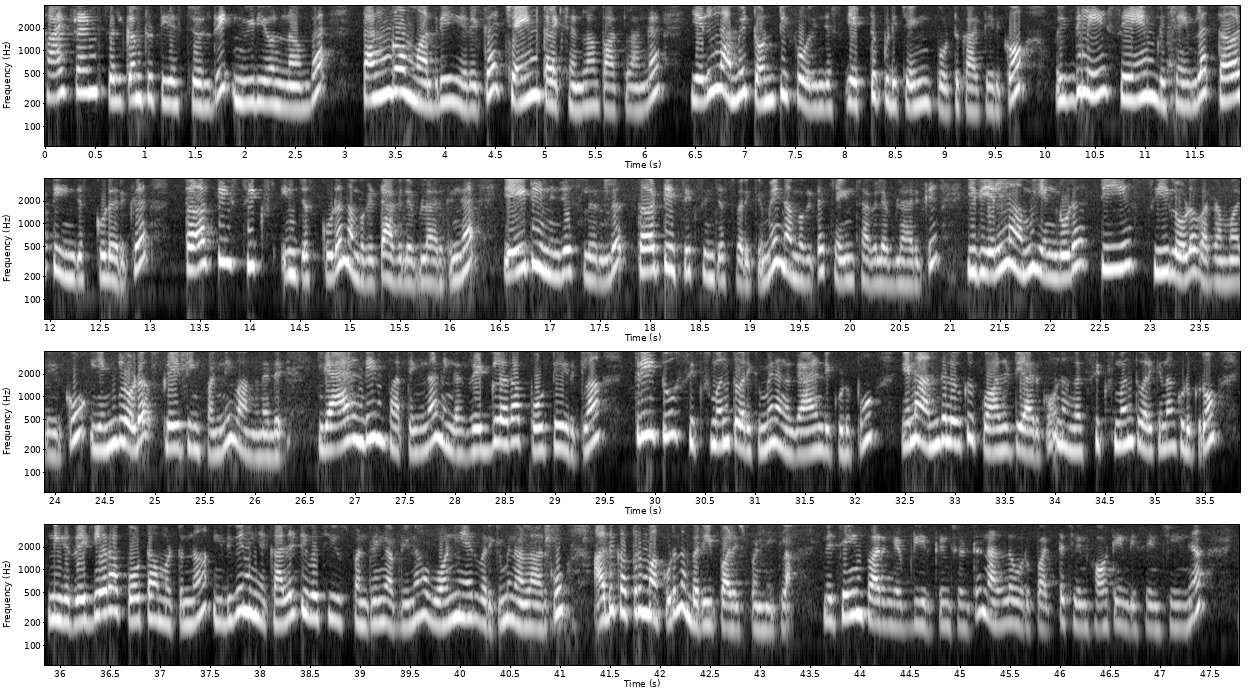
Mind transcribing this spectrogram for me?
Hi friends welcome to DS jewellery வீடியோவில் நம்ம தங்கம் மாதிரி இருக்க செயின் கலெக்ஷன்லாம் பார்க்கலாங்க. எல்லாமே டுவெண்ட்டி ஃபோர் இன்ச்சஸ் எட்டு பிடி செயின் போட்டு காட்டியிருக்கோம். இதுலேயே சேம் டிசைனில் தேர்ட்டி இன்ச்சஸ் கூட இருக்குது தேர்ட்டி சிக்ஸ் இன்ச்சஸ் கூட நம்மக்கிட்ட அவைலபிளாக இருக்குங்க. எயிட்டீன் இன்ச்சஸ்லேருந்து தேர்ட்டி சிக்ஸ் இன்ச்சஸ் வரைக்குமே நம்மக்கிட்ட செயின்ஸ் அவைலபிளாக இருக்குது இது எல்லாமே எங்களோட டிஎஸ் சீலோட வர்ற மாதிரி இருக்கும். எங்களோட பிளேட்டிங் பண்ணி வாங்கினது. கேரண்டின்னு பார்த்தீங்கன்னா நீங்கள் ரெகுலராக போட்டே இருக்கலாம். த்ரீ டு சிக்ஸ் மந்த் வரைக்குமே நாங்கள் கேரண்டி கொடுப்போம். ஏன்னா அந்தளவுக்கு குவாலிட்டியாக இருக்கும். நாங்கள் சிக்ஸ் மந்த் வரைக்கும் தான் கொடுக்குறோம். நீங்கள் ரெகுலராக போட்டால் மட்டும்தான் இதுவே நீங்கள் கலட்டி வச்சு யூஸ் பண்ணுறீங்க அப்படின்னா ஒன் இயர் வரைக்குமே நல்லாயிருக்கும் அதுக்கப்புறமா கூட நம்ம ரீபாலிஷ் பண்ணிக்கலாம். இந்த செயின் பாருங்கள் எப்படி இருக்குன்னு சொல்லிட்டு நல்ல ஒரு பட்டை chain hot in design chain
